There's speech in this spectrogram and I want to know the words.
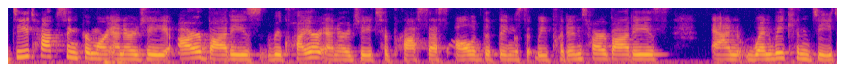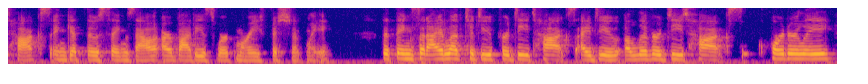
Detoxing for more energy, our bodies require energy to process all of the things that we put into our bodies. And when we can detox and get those things out, our bodies work more efficiently the things that I love to do for detox, I do a liver detox quarterly.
